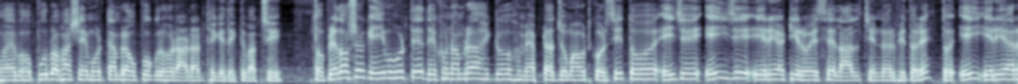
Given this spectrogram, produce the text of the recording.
ভয়াবহ পূর্বাভাস এই মুহূর্তে আমরা উপগ্রহ রাডার থেকে দেখতে পাচ্ছি। তো প্রিয় দর্শক, এই মুহূর্তে দেখুন আমরা একটু ম্যাপটা জুম আউট করছি। তো এই যে এই যে এরিয়াটি রয়েছে লাল চিহ্নের ভিতরে, তো এই এরিয়ার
